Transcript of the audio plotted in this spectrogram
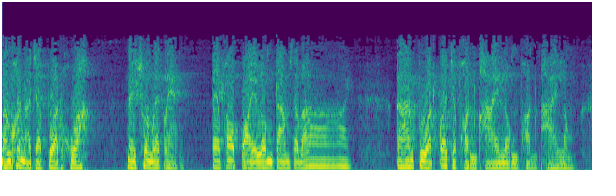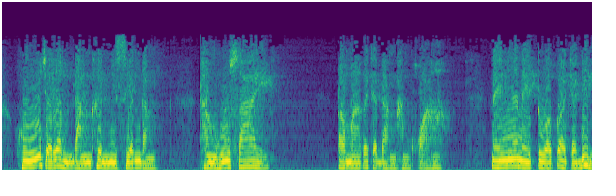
บางคนอาจจะปวดหัวในช่วงแรก ๆ แต่พอปล่อยลมตามสบาย การปวดก็จะผ่อนคลายลงผ่อนคลายลง หูจะเริ่มดังขึ้นมีเสียงดัง ทางหูซ้าย ต่อมาก็จะดังทางขวา ในเนื้อในตัวก็จะดิ้น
